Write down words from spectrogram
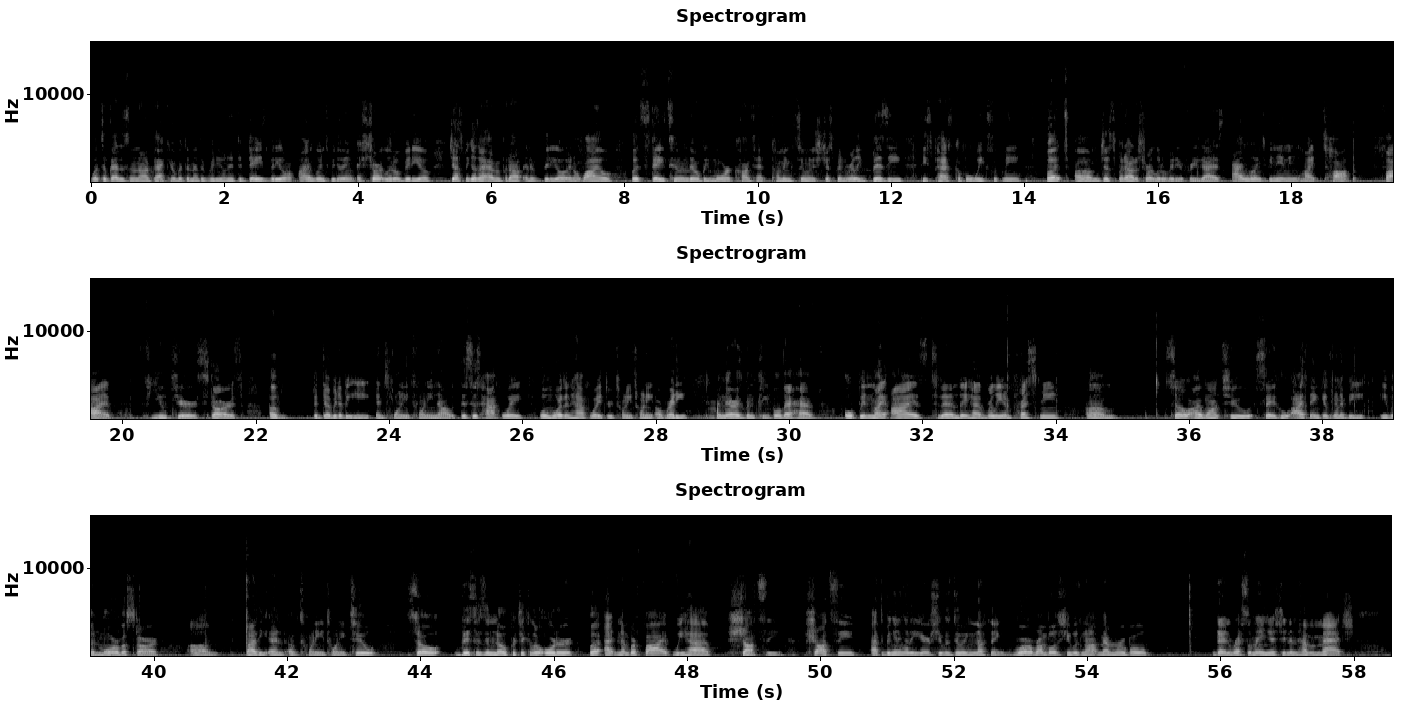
What's up guys, it's Nanad back here with another video and in today's video I'm going to be doing a short little video just because I haven't put out in a video in a while but stay tuned. There will be more content coming soon. It's just been really busy these past couple weeks with me but um, just to put out a short little video for you guys I'm going to be naming my top five future stars of the WWE in 2020. Now, this is halfway, well, more than halfway through 2020 already. And there has been people that have opened my eyes to them. They have really impressed me. Um, so I want to say who I think is going to be even more of a star um, by the end of 2022. So this is in no particular order, but at number five, we have Shotzi. Shotzi, at the beginning of the year, she was doing nothing. Royal Rumble, she was not memorable. Then WrestleMania, she didn't have a match.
